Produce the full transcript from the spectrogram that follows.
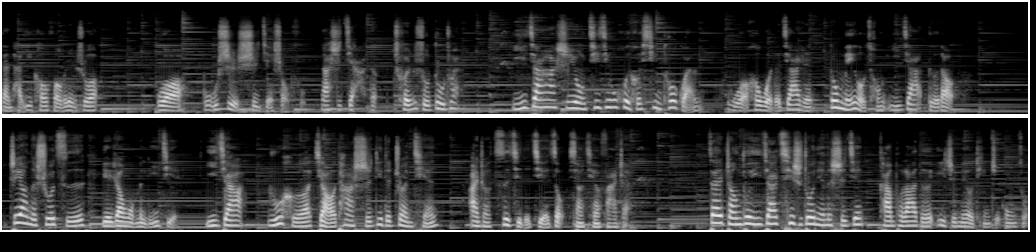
但他一口否认说：“我不是世界首富，那是假的，纯属杜撰。”宜家是用基金会和信托管理，我和我的家人都没有从宜家得到。这样的说辞也让我们理解宜家如何脚踏实地的赚钱，按照自己的节奏向前发展。在掌舵宜家七十多年的时间，坎普拉德一直没有停止工作，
